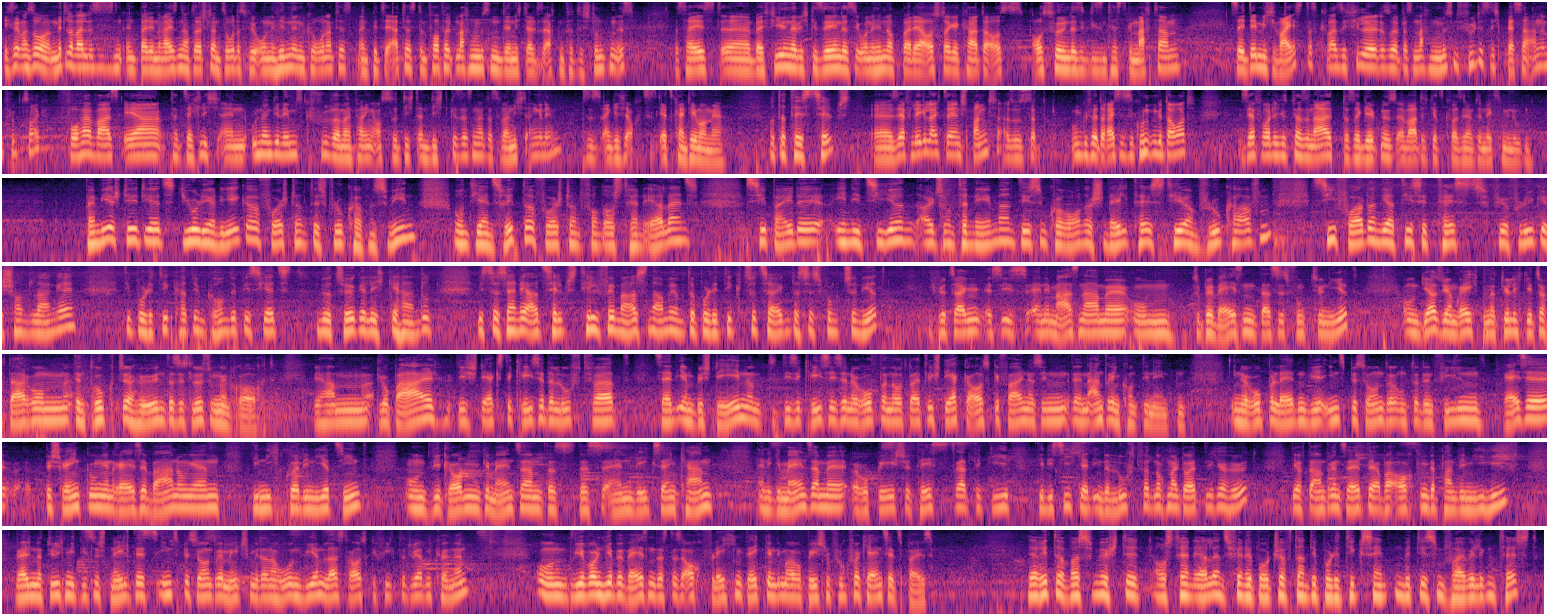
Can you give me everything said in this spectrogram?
Ich sage mal so, mittlerweile ist es bei den Reisen nach Deutschland so, dass wir ohnehin einen Corona-Test, einen PCR-Test im Vorfeld machen müssen, der nicht als 48 Stunden ist. Das heißt, äh, bei vielen habe ich gesehen, dass sie ohnehin noch bei der Aussteigekarte aus, ausfüllen, dass sie diesen Test gemacht haben. Seitdem ich weiß, dass quasi viele Leute so etwas machen müssen, fühlt es sich besser an im Flugzeug. Vorher war es eher tatsächlich ein unangenehmes Gefühl, weil man vor allem auch so dicht an dicht gesessen hat. Das war nicht angenehm. Das ist eigentlich auch jetzt kein Thema mehr. Und der Test selbst? Äh, sehr pflegeleicht, sehr entspannt. Also es hat ungefähr 30 Sekunden gedauert. Sehr freundliches Personal. Das Ergebnis erwarte ich jetzt quasi in den nächsten Minuten. Bei mir steht jetzt Julian Jäger, Vorstand des Flughafens Wien und Jens Ritter, Vorstand von Austrian Airlines. Sie beide initiieren als Unternehmen diesen Corona-Schnelltest hier am Flughafen. Sie fordern ja diese Tests für Flüge schon lange. Die Politik hat im Grunde bis jetzt nur zögerlich gehandelt. Ist das eine Art Selbsthilfemaßnahme, um der Politik zu zeigen, dass es funktioniert? Ich würde sagen, es ist eine Maßnahme, um zu beweisen, dass es funktioniert. Und ja, Sie haben recht, natürlich geht es auch darum, den Druck zu erhöhen, dass es Lösungen braucht. Wir haben global die stärkste Krise der Luftfahrt seit ihrem Bestehen und diese Krise ist in Europa noch deutlich stärker ausgefallen als in den anderen Kontinenten. In Europa leiden wir insbesondere unter den vielen Reisebeschränkungen, Reisewarnungen, die nicht koordiniert sind und wir glauben gemeinsam, dass das ein Weg sein kann, eine gemeinsame europäische Teststrategie, die die Sicherheit in der Luftfahrt noch mal deutlich erhöht, die auf der anderen Seite aber auch von der Pandemie hilft weil natürlich mit diesen Schnelltests insbesondere Menschen mit einer hohen Virenlast rausgefiltert werden können. Und wir wollen hier beweisen, dass das auch flächendeckend im europäischen Flugverkehr einsetzbar ist. Herr Ritter, was möchte Austrian Airlines für eine Botschaft an die Politik senden mit diesem freiwilligen Test?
